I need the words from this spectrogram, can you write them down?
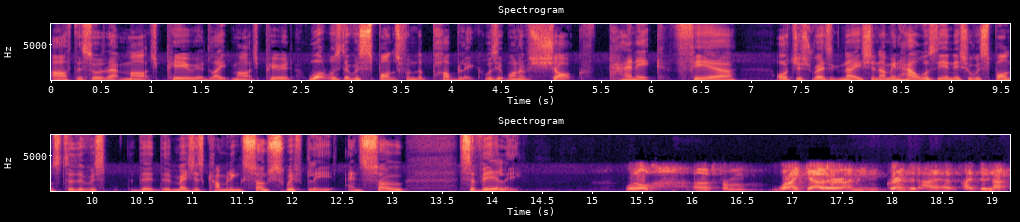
after sort of that March period, late March period. What was the response from the public? Was it one of shock, panic, fear, or just resignation? I mean, how was the initial response to the res- the, the measures coming in so swiftly and so severely? Well, uh, from what I gather, I mean, granted, I have I did not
